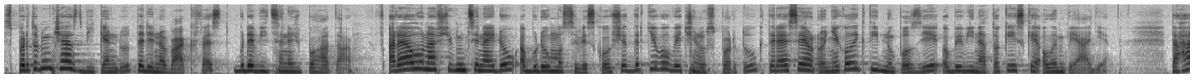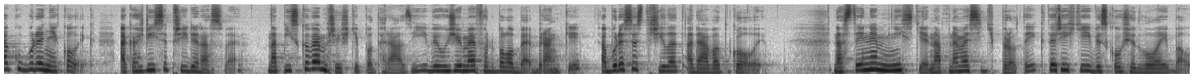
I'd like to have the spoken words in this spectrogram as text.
Sportovní část víkendu, tedy Novák Fest, bude více než bohatá. Areálu návštěvníci najdou a budou moci vyzkoušet drtivou většinu sportů, které se jen o několik týdnů později objeví na tokijské olympiádě. Taháků bude několik a každý si přijde na své. Na pískovém hřišti pod hrází využijeme fotbalové branky a bude se střílet a dávat góly. Na stejném místě napneme síť pro ty, kteří chtějí vyzkoušet volejbal.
